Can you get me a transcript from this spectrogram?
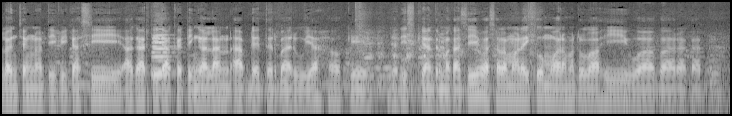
lonceng notifikasi agar tidak ketinggalan update terbaru ya. Oke jadi sekian terima kasih. Wassalamualaikum warahmatullahi wabarakatuh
